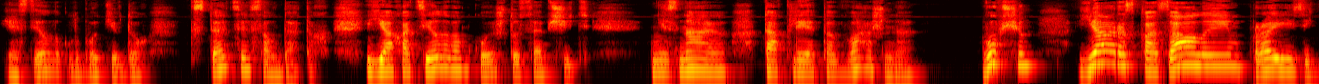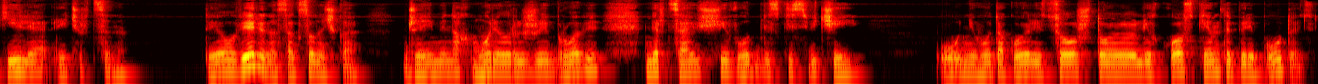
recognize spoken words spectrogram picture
Я сделала глубокий вдох. Кстати, о солдатах. Я хотела вам кое-что сообщить. Не знаю, так ли это важно. В общем, я рассказала им про Эзекиля Ричардсона. «Ты уверена, Саксоночка?» Джейми нахмурил рыжие брови, мерцающие в отблеске свечей. «У него такое лицо, что легко с кем-то перепутать».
